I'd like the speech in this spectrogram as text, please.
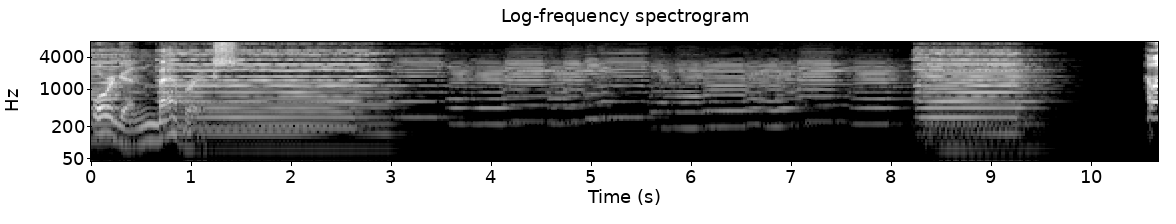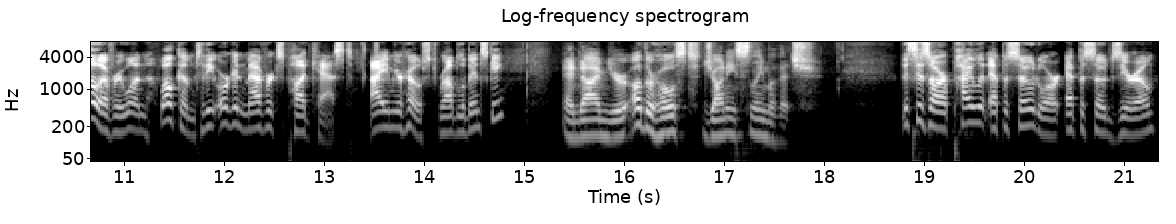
the Organ Mavericks. Hello, everyone. Welcome to the Organ Mavericks podcast. I am your host, Rob Hlebinsky. And I'm your other host, Jonny Selimovic. This is our pilot episode, or episode zero.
